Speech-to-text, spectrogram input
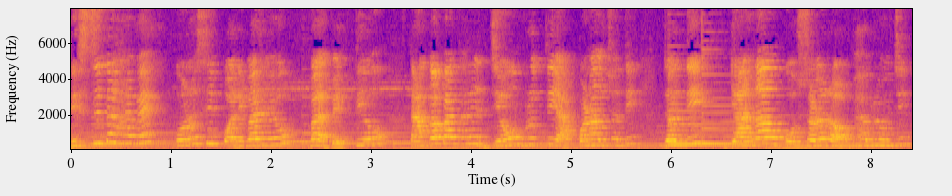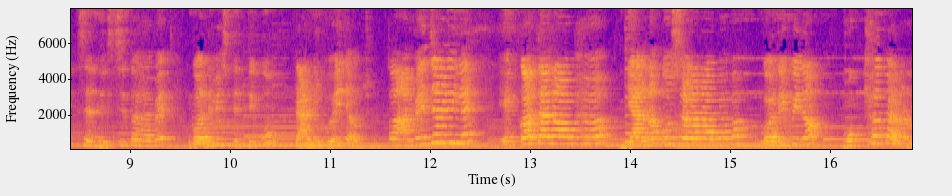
ନିଶ୍ଚିତ ଭାବେ କୌଣସି ପରିବାର ହେଉ ବା ବ୍ୟକ୍ତି ହେଉ ତାଙ୍କ ପାଖରେ ଯେଉଁ ବୃତ୍ତି ଆପଣାଉଛନ୍ତି ଯଦି ଜ୍ଞାନ ଆଉ କୌଶଳର ଅଭାବ ରହୁଛି ସେ ନିଶ୍ଚିତ ଭାବେ ଗରିବୀ ସ୍ଥିତିକୁ ଟାଣି ହୋଇଯାଉଛନ୍ତି ତ ଆମେ ଜାଣିଲେ ଏକତାର ଅଭାବ ଜ୍ଞାନ କୌଶଳର ଅଭାବ ଗରିବୀର ମୁଖ୍ୟ କାରଣ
